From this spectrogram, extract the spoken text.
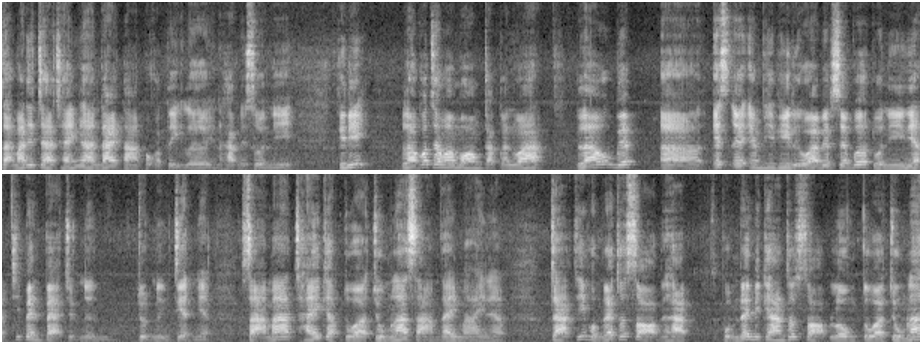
สามารถที่จะใช้งานได้ตามปกติเลยนะครับในส่วนนี้ ทีนี้เราก็จะมามองกลับกันว่า แล้วเว็บ SAMPP หรือว่าเว็บเซิร์ฟเวอร์ตัวนี้เนี่ยที่เป็น 8.1.17 เนี่ย สามารถใช้กับตัว Joomla 3ได้ไหมนะครับ จากที่ผมได้ทดสอบนะครับ ผมได้มีการทดสอบลงตัว Joomla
